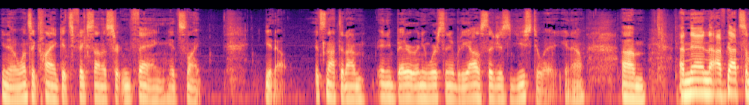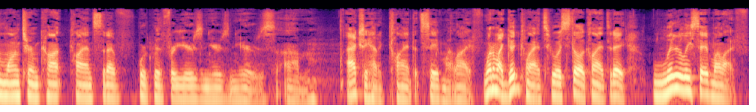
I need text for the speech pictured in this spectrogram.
you know once a client gets fixed on a certain thing, it's like you know it's not that I'm any better or any worse than anybody else. They're just used to it, you know. Um, and then I've got some long term con- clients that I've worked with for years and years and years. Um, I actually had a client that saved my life. One of my good clients, who is still a client today, literally saved my life.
